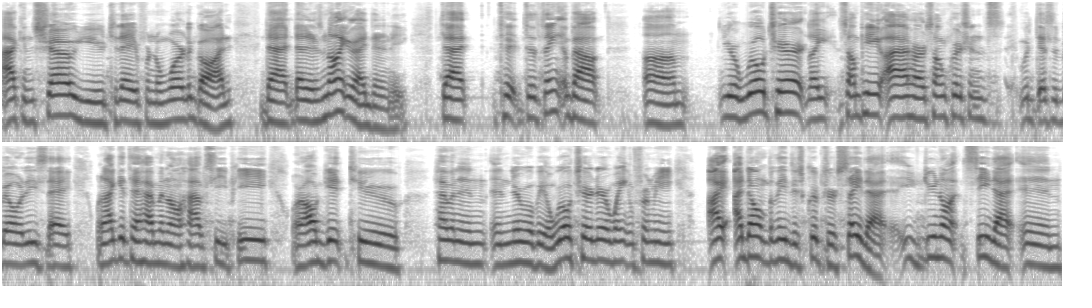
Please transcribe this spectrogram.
I can show you today from the Word of God that that is not your identity. That to to think about um, your wheelchair, like some people, I heard some Christians with disabilities say, when I get to heaven, I'll have CP, or I'll get to heaven and, and there will be a wheelchair there waiting for me. I, I don't believe the scriptures say that. You do not see that in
